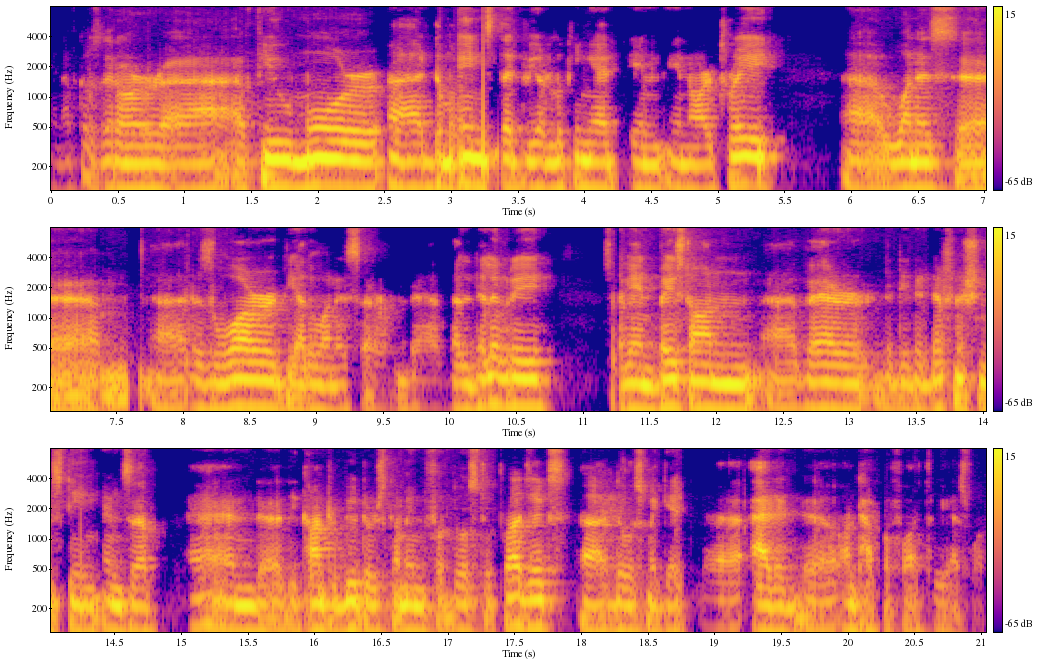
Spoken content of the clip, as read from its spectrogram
And of course, there are uh, a few more uh, domains that we are looking at in, in R3. Uh, one is um, reservoir, the other one is well delivery. So again, based on where the data definitions team ends up and the contributors come in for those two projects, those may get added on top of R3 as well.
